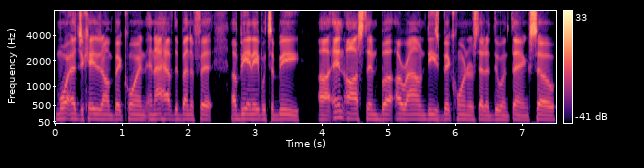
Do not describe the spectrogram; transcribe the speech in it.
more educated on Bitcoin. And I have the benefit of being able to be uh, in Austin, but around these Bitcoiners that are doing things. So,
